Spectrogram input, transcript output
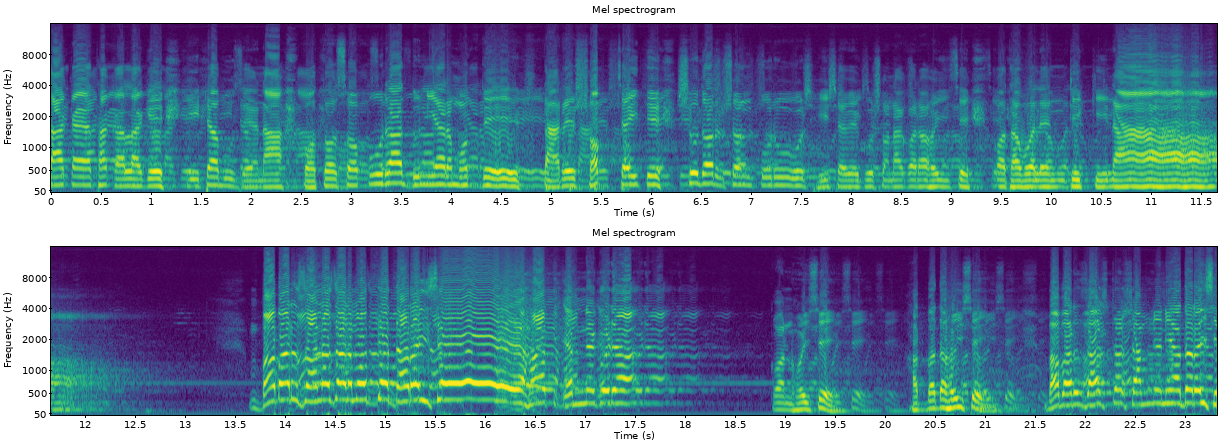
তাকায় থাকা লাগে এটা বুঝে না। অথচ পুরা দুনিয়ার মধ্যে তারে সবচাইতে সুদর্শন পুরুষ হিসেবে ঘোষণা করা হয়েছে কথা বলেন ঠিক কিনা? বাবার জানাজার মধ্যে দাঁড়াইছে, হাত এমনে করে কন হইছে? হাত বাঁধা হইছে? বাবার জাহাজটা সামনে নিয়ে দাঁড়াইছে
